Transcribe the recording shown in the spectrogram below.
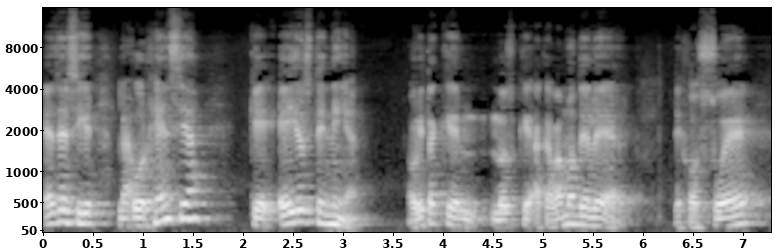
Es decir, la urgencia que ellos tenían, ahorita que los que acabamos de leer, de Josué,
